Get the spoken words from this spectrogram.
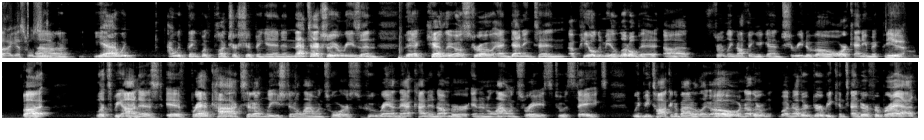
but I guess we'll see. Uh, yeah, I would. I would think with Pletcher shipping in, and that's actually a reason that Cagliostro and Dennington appeal to me a little bit. Uh, certainly nothing against Cherie DeVaux or Kenny McPeek, yeah. but let's be honest, if Brad Cox had unleashed an allowance horse who ran that kind of number in an allowance race to a stakes, we'd be talking about it like, oh, another another Derby contender for Brad.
